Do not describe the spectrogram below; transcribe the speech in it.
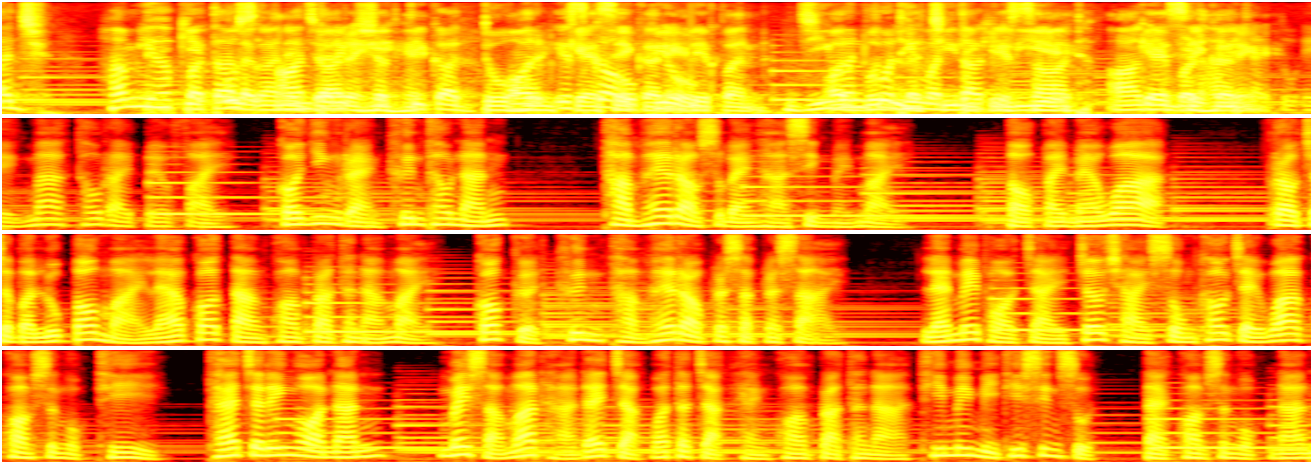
आज हम यह पता लगाने जा रहे हैं का दोहन कैसे करें जीवन को लचीला के साथ आगे बढ़ाने ตัวเองมากเท่าไรเปลวไฟก็ยิ่งแรงขึ้นเท่านั้นทำให้เราแสวงหาสิ่งใหม่ๆ ต่อไปแม้ว่า เราจะบรรลุเป้าหมายแล้วก็ตามความปรารถนาใหม่ ก็เกิดขึ้นทำให้เรากระสับกระส่าย และไม่พอใจเจ้าชายทรงเข้าใจว่าความสงบที่ แท้จะได้งอนั้น ไม่สามารถหาได้จากวัฏจักรแห่งความปรารถนาที่ไม่มีที่สิ้นสุด แต่ความสงบนั้น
